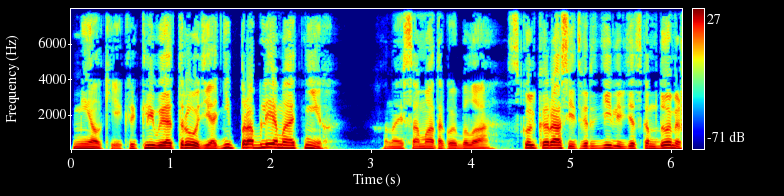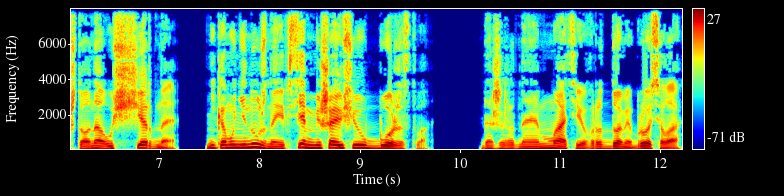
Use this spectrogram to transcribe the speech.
Мелкие, крикливые отродья, одни проблемы от них. Она и сама такой была. Сколько раз ей твердили в детском доме, что она ущербная, никому не нужная и всем мешающее убожество. Даже родная мать ее в роддоме бросила,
